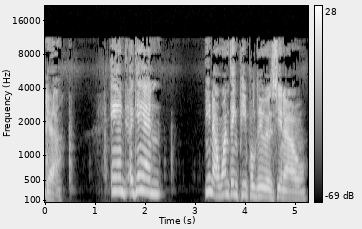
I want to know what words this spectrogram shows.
Yeah. And again, you know, one thing people do is, you know,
